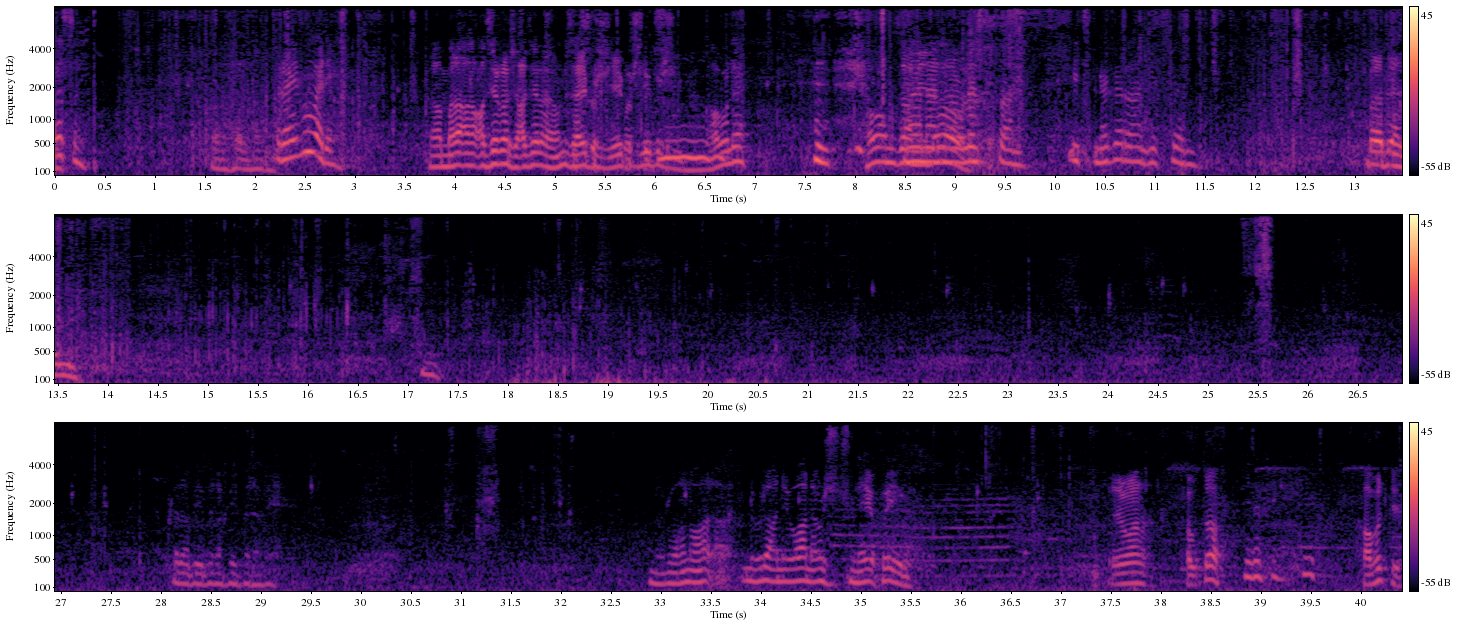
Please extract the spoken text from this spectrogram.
بس برای بوده Ama acele acele onu zayıf bir şey bir şey bir şey. Ha böyle. Tamam نه نه zannet. نه ولستان هیچ نگران هیچ Nurhan Nurhan Nurhan Nurhan ne koyuyor? Eyvallah. Havuta. Havut ki.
